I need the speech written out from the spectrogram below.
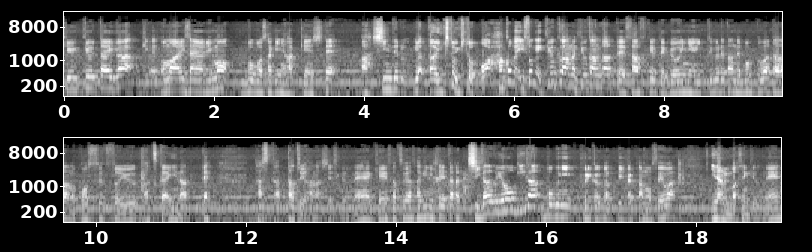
救急隊がお巡りさんよりも僕を先に発見してあ死んでる。いやあ生きと生きとお運べ急げ救急の救急だって助けて病院に行ってくれたんで僕はただの骨折という扱いになって助かったという話ですけどね。警察が先にしていたら違う容疑が僕に降りかかっていた可能性は否めませんけどね、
